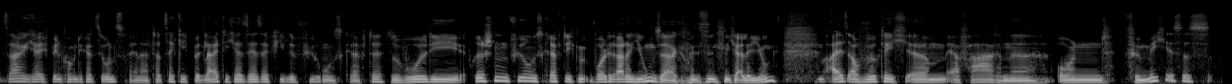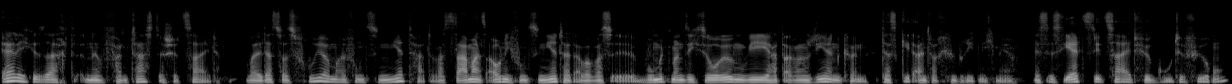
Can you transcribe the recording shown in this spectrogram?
Sage ich ja, ich bin Kommunikationstrainer. Tatsächlich begleite ich ja sehr, sehr viele Führungskräfte. Sowohl die frischen Führungskräfte, ich wollte gerade jung sagen, wir sind nicht alle jung, als auch wirklich ähm, erfahrene. Und für mich ist es ehrlich gesagt eine fantastische Zeit weil das, was früher mal funktioniert hat, was damals auch nicht funktioniert hat, aber was, äh, womit man sich so irgendwie hat arrangieren können, das geht einfach hybrid nicht mehr. Es ist jetzt die Zeit für gute Führung.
